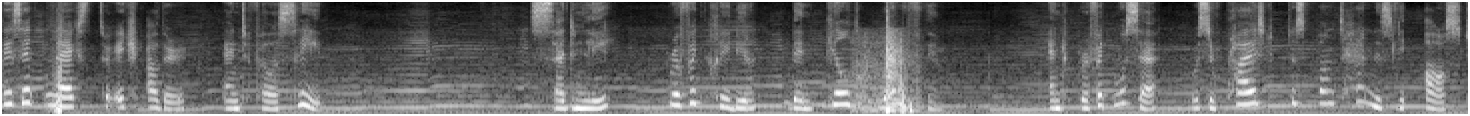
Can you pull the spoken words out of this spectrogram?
they sat next to each other and fell asleep. Suddenly, Prophet Khidir then killed one of them. And Prophet Musa was surprised to spontaneously ask,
